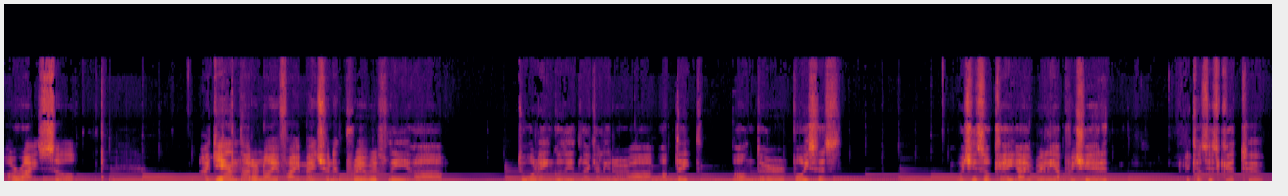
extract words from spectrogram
All right, so again, I don't know if I mentioned it previously. Uh, Duolingo did like a little uh, update on their voices, which is okay. I really appreciate it because it's good to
